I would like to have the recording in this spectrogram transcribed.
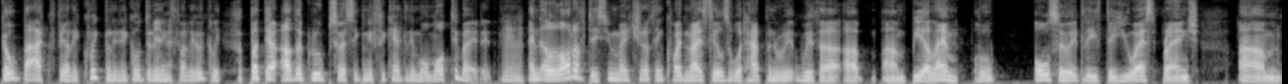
go back fairly quickly. They go to the yeah. fairly quickly. But there are other groups who are significantly more motivated. Mm. And a lot of this, you mentioned, I think, quite nicely also what happened with, with uh, uh, um, BLM, who also, at least the US branch, um,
